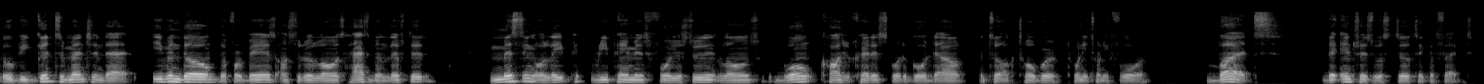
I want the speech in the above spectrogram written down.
It would be good to mention that even though the forbearance on student loans has been lifted, missing or late repayments for your student loans won't cause your credit score to go down until October 2024, but the interest will still take effect.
